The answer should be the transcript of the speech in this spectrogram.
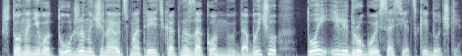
что на него тут же начинают смотреть как на законную добычу той или другой соседской дочки.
